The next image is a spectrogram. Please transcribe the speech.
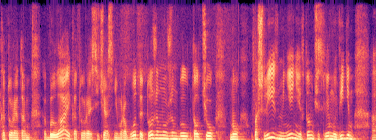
которая там была и которая сейчас с ним работает, тоже нужен был толчок. Но пошли изменения, и в том числе мы видим э,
